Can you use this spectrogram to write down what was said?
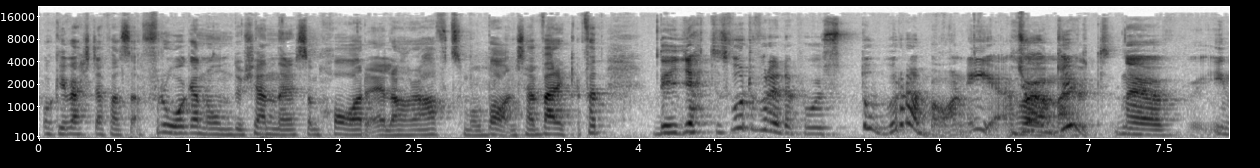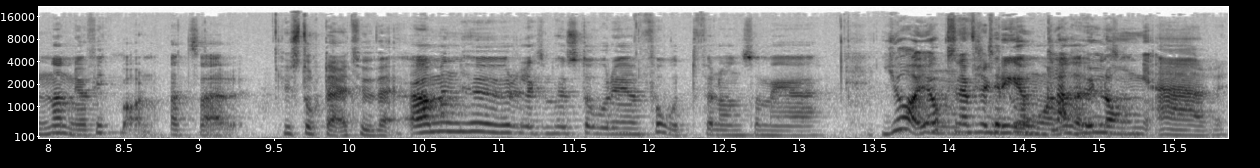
och i värsta fall så här, fråga någon du känner som har eller har haft små barn. Så här, för att, Det är jättesvårt att få reda på hur stora barn är har Ja, jag gud. märkt när jag, innan jag fick barn. Att så hur stort är ett huvud? ja men hur, liksom, hur stor är en fot för någon som är... Ja, jag har också när jag försöker googla hur liksom. lång är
